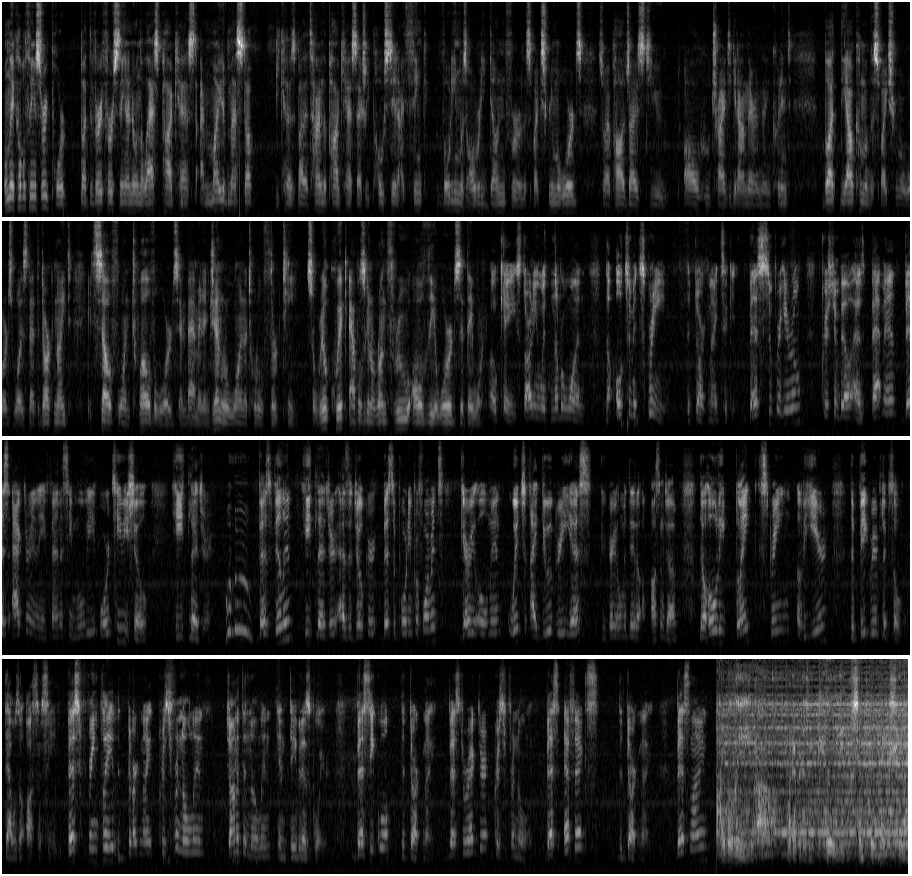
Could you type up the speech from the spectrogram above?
Only a couple things to report, but the very first thing I know in the last podcast, I might have messed up because by the time the podcast actually posted, I think voting was already done for the Spike Scream Awards. So I apologize to you all who tried to get on there and then couldn't. But the outcome of the Spike Scream Awards was that The Dark Knight itself won 12 awards and Batman in general won a total of 13. So, real quick, Apple's going to run through all of the awards that they won. Okay, starting with number one, The Ultimate Scream, The Dark Knight Ticket. Best Superhero, Christian Bale as Batman. Best Actor in a Fantasy Movie or TV Show, Heath Ledger. Woohoo! Best Villain, Heath Ledger as the Joker. Best Supporting Performance, Gary Oldman, which I do agree, yes, Gary Oldman did an awesome job. The Holy Blank Screen of the Year, The Big Rip Flips Over. That was an awesome scene. Best Screenplay, The Dark Knight, Christopher Nolan, Jonathan Nolan, and David S. Goyer. Best Sequel, The Dark Knight. Best Director, Christopher Nolan. Best FX, The Dark Knight. Best Line, I believe uh, whatever doesn't kill you simply makes you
